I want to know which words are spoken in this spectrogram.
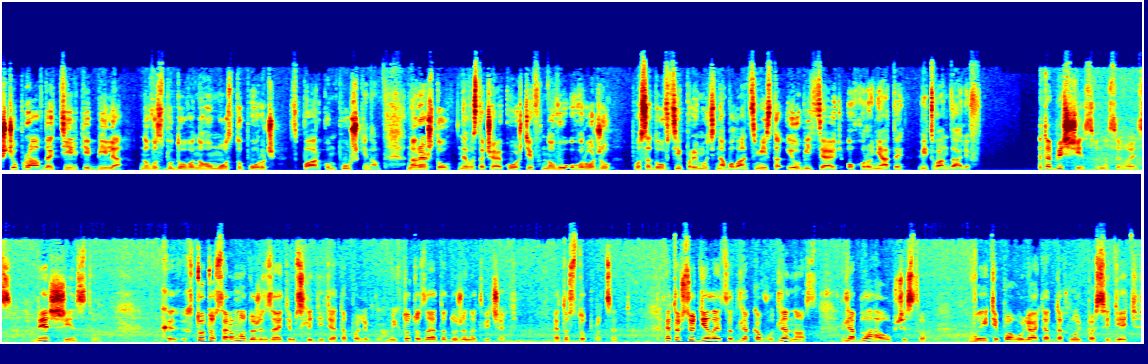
Щоправда, тільки біля новозбудованого мосту поруч з парком Пушкіна. Нарешту не вистачає коштів. Нову огороджу посадовці приймуть на баланс міста і обіцяють охороняти від вандалів. Это бесчинство называется. Бесчинство. К- Кто-то все равно должен за этим следить, это по-любому. И кто-то за это должен отвечать. Это сто процентов. Это все делается для кого? Для нас, для блага общества. Выйти погулять, отдохнуть, посидеть.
